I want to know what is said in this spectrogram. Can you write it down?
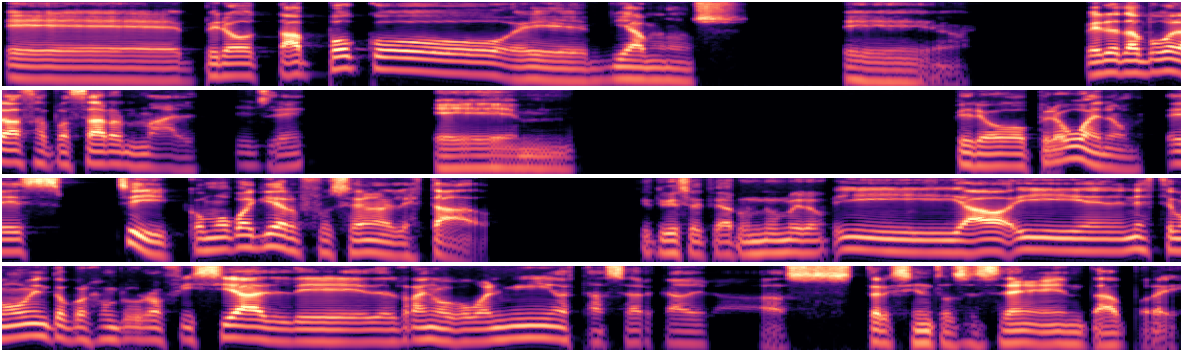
Eh, pero tampoco, eh, digamos, eh, pero tampoco la vas a pasar mal, ¿sí? Em, pero, pero bueno, es, sí, como cualquier funcionario del Estado. Si tuviese que dar un número. Y, y en este momento, por ejemplo, un oficial de, del rango como el mío está cerca de las 360, por ahí.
